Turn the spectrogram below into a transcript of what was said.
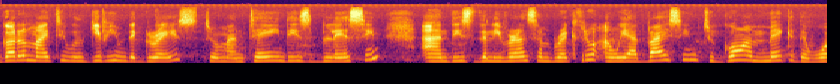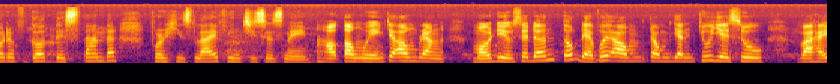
God Almighty will give him the grace to maintain this blessing and this deliverance and breakthrough. And we advise him to go and make the word of God the standard for his life in Jesus' name. Họ cầu nguyện cho ông rằng mọi điều sẽ đến tốt đẹp với ông trong danh Chúa Giêsu và hãy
